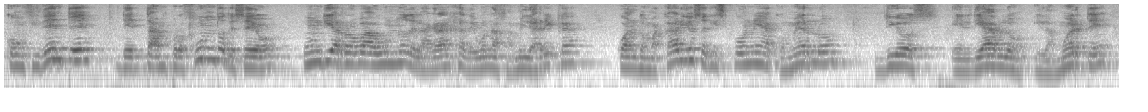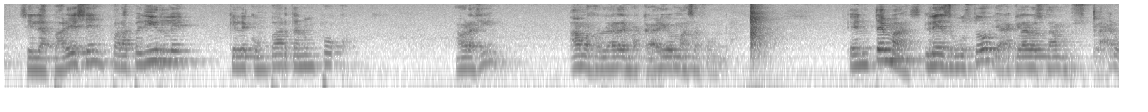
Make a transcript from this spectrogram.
confidente de tan profundo deseo, un día roba a uno de la granja de una familia rica. Cuando Macario se dispone a comerlo, Dios, el diablo y la muerte se le aparecen para pedirle que le compartan un poco. Ahora sí, vamos a hablar de Macario más a fondo. En temas, ¿les gustó? Ya claro estamos, claro,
